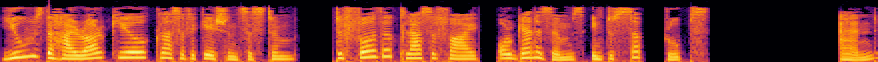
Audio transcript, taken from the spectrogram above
use the hierarchical classification system to further classify organisms into subgroups and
